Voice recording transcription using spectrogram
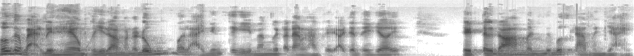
hướng các bạn đi theo một cái gì đó mà nó đúng với lại những cái gì mà người ta đang làm ở trên thế giới. Thì từ đó mình mới bước ra mình dạy.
